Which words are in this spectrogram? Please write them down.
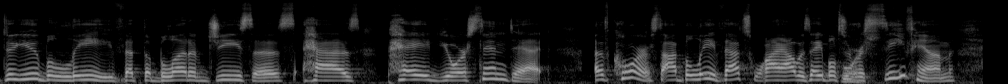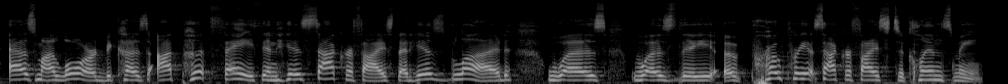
do you believe that the blood of Jesus has paid your sin debt? Of course, I believe that's why I was able to receive him as my Lord because I put faith in his sacrifice that his blood was was the appropriate sacrifice to cleanse me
